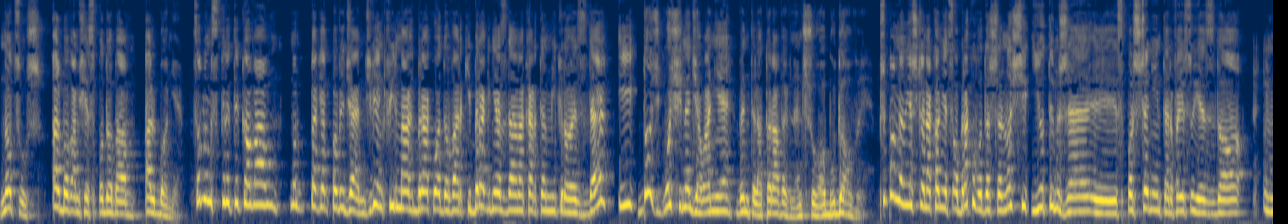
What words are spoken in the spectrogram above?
no cóż, albo wam się spodoba, albo nie. Co bym skrytykował? No, tak jak powiedziałem, dźwięk w filmach, brak ładowarki, brak gniazda na kartę microSD i dość głośne działanie wentylatora we wnętrzu obudowy. Przypomnę jeszcze na koniec o braku wodoszczelności i o tym, że yy, spolszczenie interfejsu jest do, yy,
